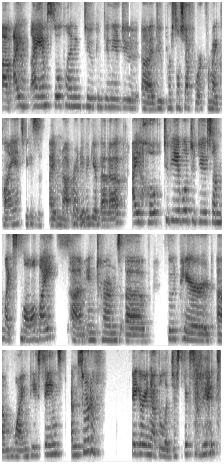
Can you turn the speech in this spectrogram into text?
Um, I, I am still planning to continue to do, uh, do personal chef work for my clients because I'm not ready to give that up. I hope to be able to do some like small bites um, in terms of food paired um, wine tastings. I'm sort of figuring out the logistics of it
